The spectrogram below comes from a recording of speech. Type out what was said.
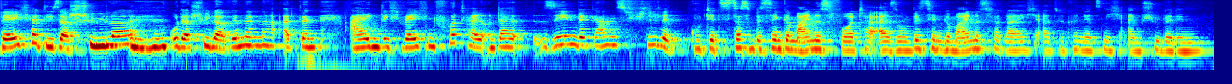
welcher dieser Schüler mhm. oder Schülerinnen hat denn eigentlich welchen Vorteil? Und da sehen wir ganz viele. Gut, jetzt ist das ein bisschen gemeines Vorteil, also ein bisschen gemeines Vergleich. Also wir können jetzt nicht einem Schüler den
